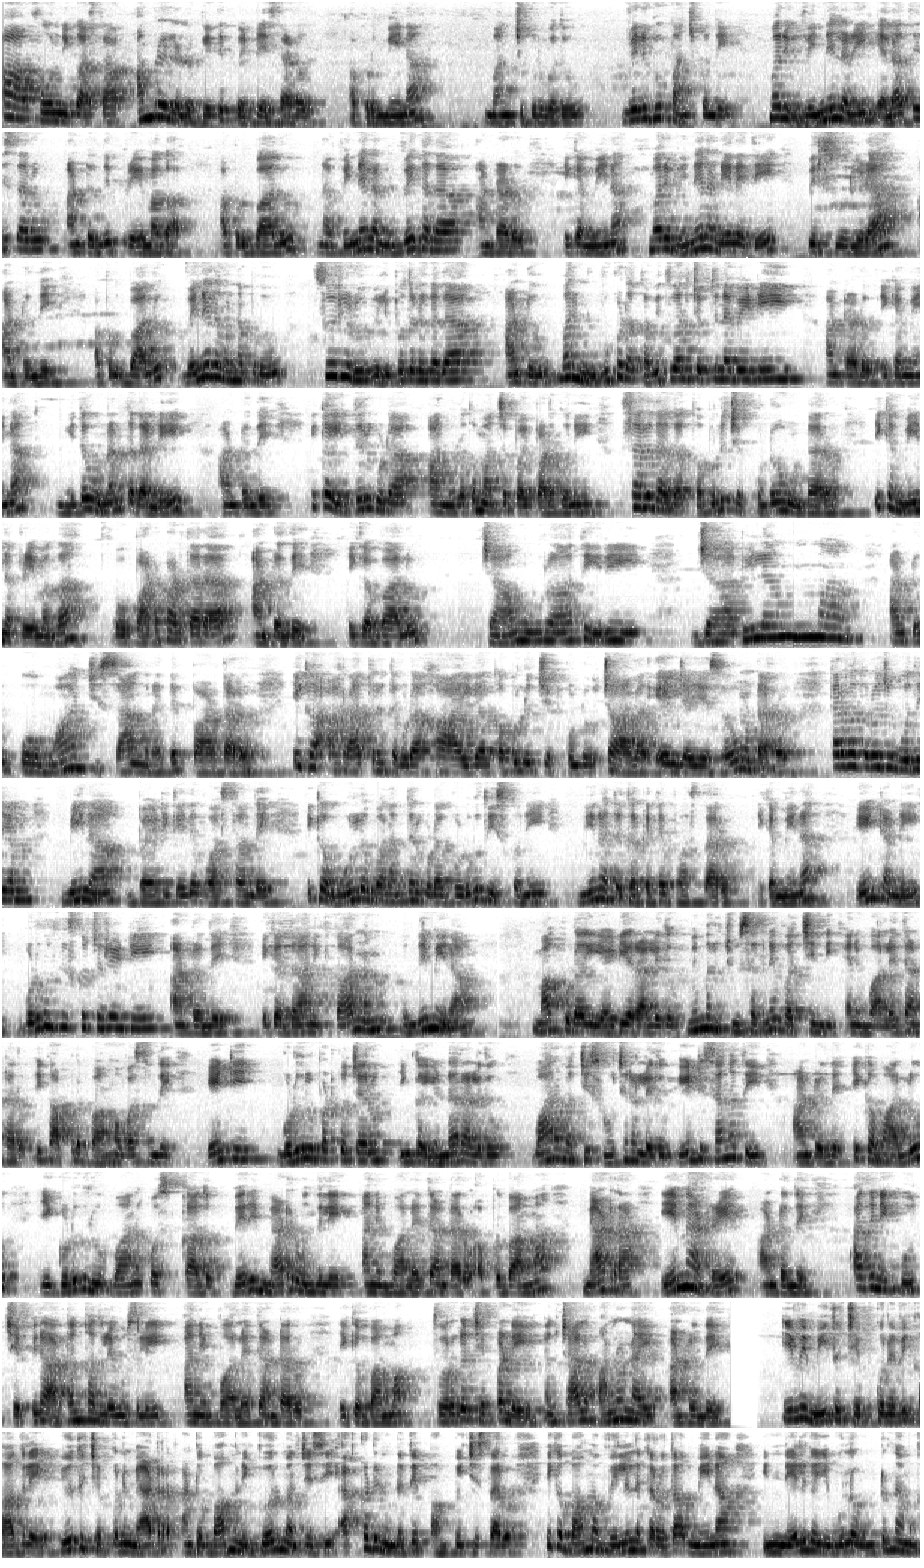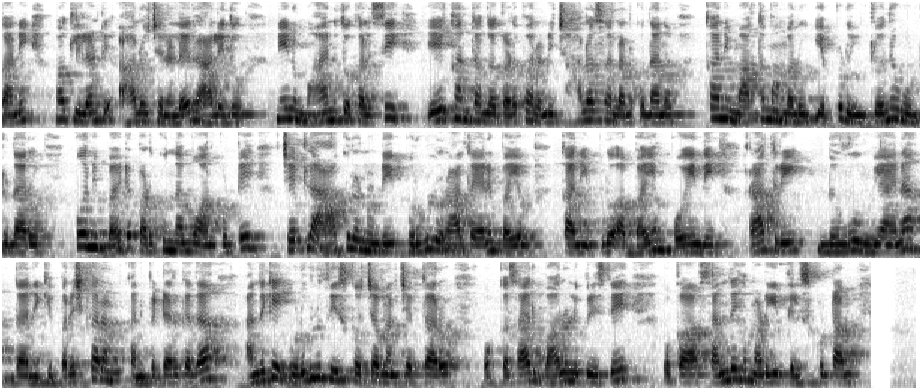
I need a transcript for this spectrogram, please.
ఆ ఫోన్ని కాస్త అంబ్రెల్లాలోకి అయితే పెట్టేశాడు. అప్పుడు మీనా మంచు కురవదు వెలుగు పంచుకుంది. మరి వెన్నెలని ఎలా తీస్తారు? అంటుంది ప్రేమగా. అప్పుడు బాలు నా వెన్నెల నువ్వే కదా? అంటాడు. ఇక మీనా మరి వెన్నెల నేనైతే మీరు సూర్యుడా? అంటుంది. అప్పుడు బాలు వెన్నెల ఉన్నప్పుడు సూర్యుడు వెళ్ళిపోతాడు కదా? అంటూ మరి నువ్వు కూడా కవిత్వాలు చెప్తున్నావేంటి? అంటాడు. ఇక మీనా మీతో ఉన్నాను కదండి? అంటుంది. ఇక ఇద్దరు కూడా ఆ నులక మంచంపై పడుకొని సరదాగా కబుర్లు చెప్పుకుంటూ ఉంటారు. ఇక మీన ప్రేమగా ఓ పాట పాడతారా? అంటుంది. ఇక బాలు జామురా తిరి జాబిలమ్మ అంటూ ఓ మంచి సాంగ్ అయితే పాడతాడు. ఇక ఆ రాత్రి అంతా కూడా హాయిగా కబుర్లు చెప్పుకుంటూ చాలా ఎంజాయ్ చేస్తూ ఉంటారు. తర్వాత రోజు ఉదయం మీనా బయటికి అయితే వస్తుంది. ఇక ఊళ్ళో వాళ్ళందరూ కూడా గొడుగు తీసుకొని మీనా దగ్గరికి అయితే వస్తారు. ఇక మీనా ఏంటండి గొడుగులు తీసుకొచ్చారేంటి? అంటుంది. ఇక దానికి కారణం ఉంది మీనా. మాకు కూడా ఈ ఐడియా రాలేదు. మిమ్మల్ని చూసాకనే వచ్చింది అని వాళ్ళైతే అంటారు. ఇక అప్పుడు బామ్మ వస్తుంది. ఏంటి? గొడుగులు పట్టుకొచ్చారు. ఇంకా ఎండ రాలేదు. వాన వచ్చి సూచన లేదు. ఏంటి సంగతి? అంటుంది. ఇక వాళ్ళు ఈ గొడుగులు వాన కోసం కాదు వేరే మ్యాటర్ ఉందిలే అని వాళ్ళైతే అంటారు. అప్పుడు బామ్మ మ్యాటరా? ఏ మ్యాటరే? అంటుంది. అది నీకు చెప్పిన అర్థం కాదులే ముసలి అని వాళ్ళైతే అంటారు. ఇక బామ్మ త్వరగా చెప్పండి. నాకు చాలా పనులున్నాయి అంటుంది. ఇవి మీతో చెప్పుకునేవి కాదులే. యూత్ చెప్పుకునే మ్యాటర్ అంటూ బామ్మని గోల్మాల్ చేసి అక్కడి నుండైతే పంపించేస్తారు. ఇక బామ్మ వెళ్ళిన తర్వాత మీనా ఇన్నేళ్ళుగా ఈ ఊళ్ళో ఉంటున్నాము కానీ మాకు ఇలాంటి ఆలోచనలే రాలేదు. నేను మా ఆయనతో కలిసి ఏకాంతంగా గడపాలని చాలాసార్లు అనుకున్నాను. కానీ మా అత్తమమ్మలు ఎప్పుడు ఇంట్లోనే ఉంటున్నారు. పోని బయట పడుకుందాము అనుకుంటే చెట్ల ఆకుల నుండి పురుగులు రాలుతాయని భయం. కానీ ఇప్పుడు ఆ భయం పోయింది. రాత్రి నువ్వు మీ ఆయన దానికి పరిష్కారం కనిపెట్టారు కదా. అందుకే గొడుగులు తీసుకొచ్చామని చెప్తారు. ఒక్కసారి బాలుని పిలిస్తే ఒక సందేహం అడిగి తెలుసుకుంటాం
